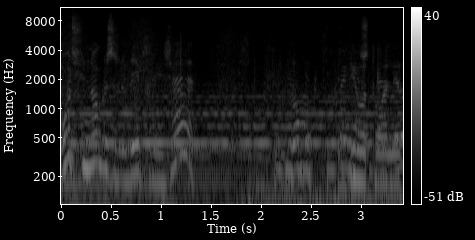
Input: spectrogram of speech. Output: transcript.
Очень много же людей приезжает. Биотуалет.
